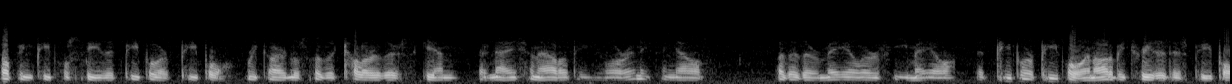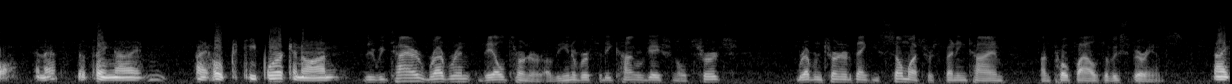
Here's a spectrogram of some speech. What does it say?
helping people see that people are people, regardless of the color of their skin, their nationality, or anything else, whether they're male or female. That people are people and ought to be treated as people, and that's the thing I I hope to keep working on. The retired Reverend Dale Turner of the University Congregational Church. Reverend Turner, thank you so much for spending time on Profiles of Experience. Nice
